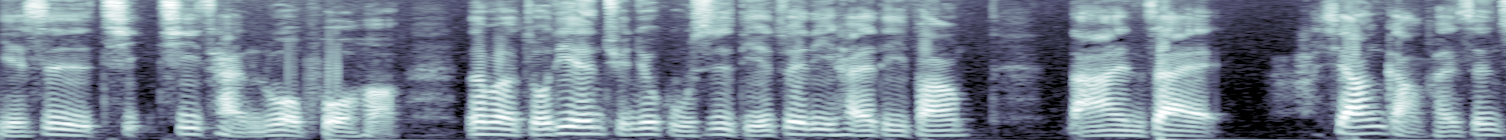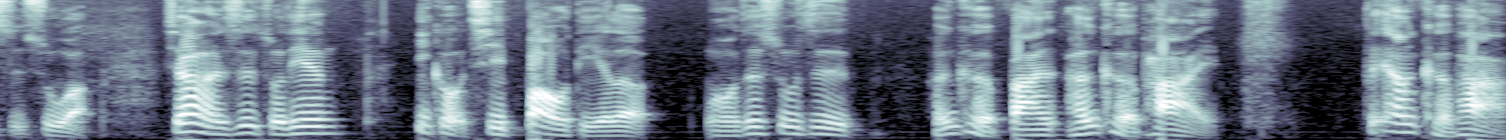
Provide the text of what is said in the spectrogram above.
也是凄凄惨落魄哈。那么昨天全球股市跌最厉害的地方，答案在香港恒生指数啊。香港是昨天一口气暴跌了哦，这数字很可怕，很可怕哎，非常可怕。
